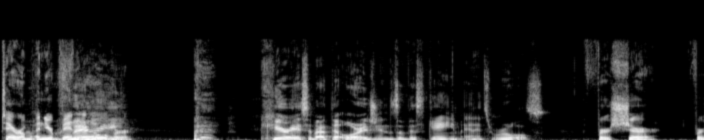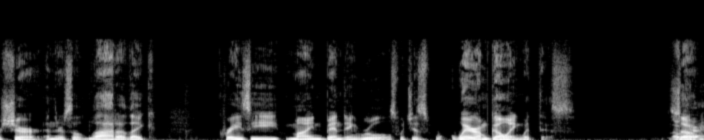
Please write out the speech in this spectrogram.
Terrible. And you're bending Very- over. Curious about the origins of this game and its rules. for sure for sure and there's a lot of like crazy mind bending rules which is where i'm going with this. So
